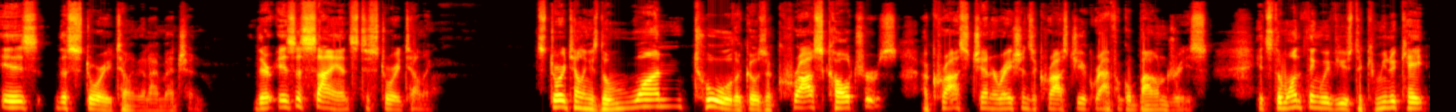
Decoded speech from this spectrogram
is the storytelling that I mentioned. There is a science to storytelling. Storytelling is the one tool that goes across cultures, across generations, across geographical boundaries. It's the one thing we've used to communicate,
